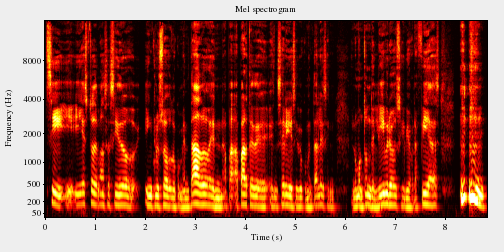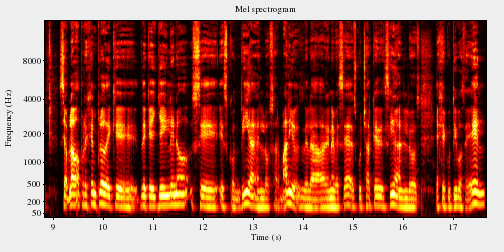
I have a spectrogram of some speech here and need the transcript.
Sí, y, esto además ha sido incluso documentado, en, aparte de en series y documentales, en, un montón de libros y biografías. se hablaba, por ejemplo, de que, de que Jay Leno se escondía en los armarios de la NBC a escuchar qué decían los ejecutivos de él.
